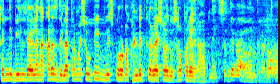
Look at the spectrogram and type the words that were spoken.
त्यांनी बिल द्यायला नकारच दिला तर मग शेवटी वीज पुरवठा खंडित करल्याशिवाय दुसरा पर्याय राहत नाही. सध्या काय आव्हान करायला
